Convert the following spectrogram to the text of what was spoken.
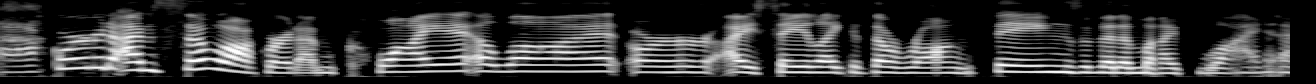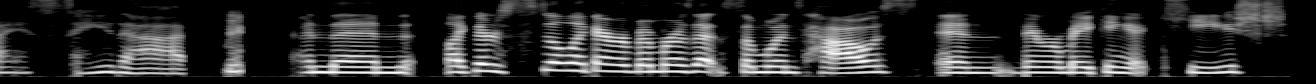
awkward. I'm so awkward. I'm quiet a lot, or I say like the wrong things, and then I'm like, why did I say that? And then like there's still like I remember I was at someone's house and they were making a quiche,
